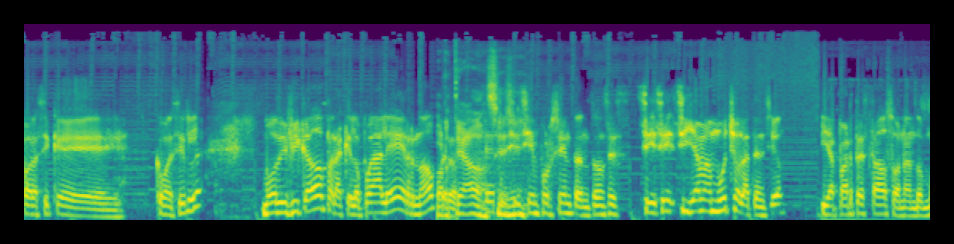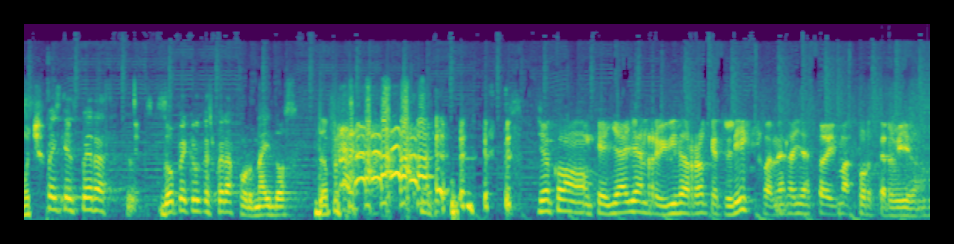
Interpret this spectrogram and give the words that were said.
ahora sí que, ¿cómo decirle? Modificado para que lo pueda leer, ¿no? Pero Porteado, ese sí, sí, sí. 100%. Entonces, sí, sí, sí llama mucho la atención. Y aparte ha estado sonando mucho. Dope, ¿Qué esperas? Dope creo que espera Fortnite 2. Yo con que ya hayan revivido Rocket League, con eso ya estoy más por servido.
